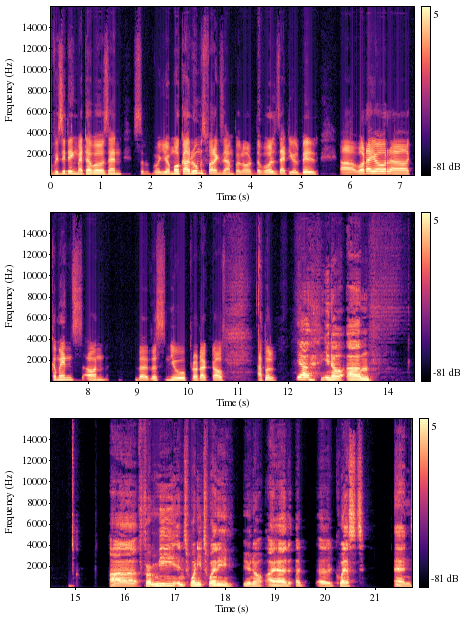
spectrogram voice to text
visiting metaverse and your MoCA rooms for example or the worlds that you'll build. Uh, what are your uh, comments on the this new product of apple? Yeah, you know, um uh for me in 2020, you know, I had a, a quest and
